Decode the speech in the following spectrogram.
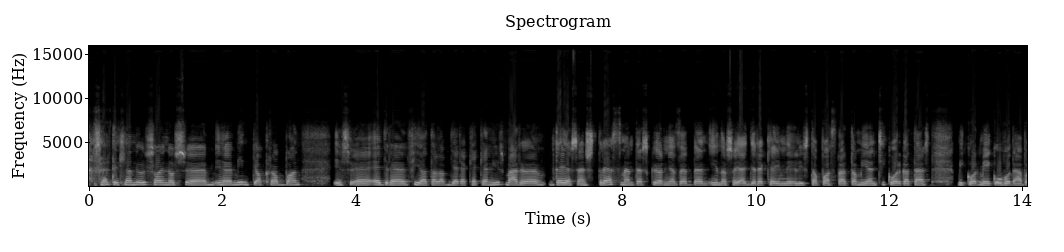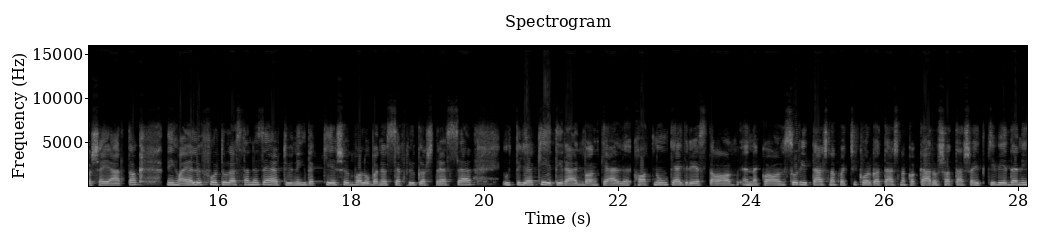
feltétlenül sajnos mind gyakrabban, és egyre fiatalabb gyerekeken is, bár teljesen stresszmentes környezetben én a saját gyerekeimnél is tapasztaltam ilyen csikorgatást, mikor még óvodába se jártak. Néha előfordul, aztán ez eltűnik, de később valóban összefügg a stresszel. Úgy ugye két irányban kell hatnunk, egyrészt a, ennek a szorításnak vagy csikorgatásnak a káros hatásait kivédeni,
